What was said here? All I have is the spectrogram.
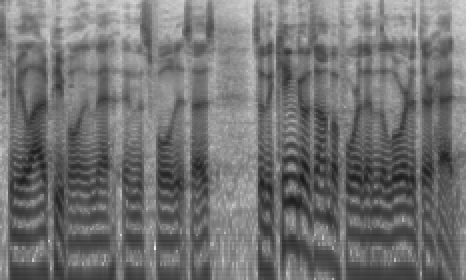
There's going to be a lot of people in, the, in this fold, it says. So the king goes on before them, the Lord at their head.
